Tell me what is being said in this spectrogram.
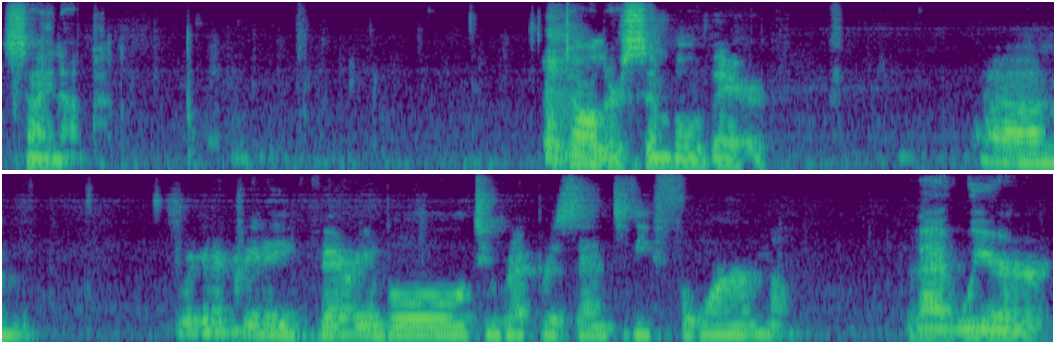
sign up. Dollar symbol there. Um, we're going to create a variable to represent the form that we're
